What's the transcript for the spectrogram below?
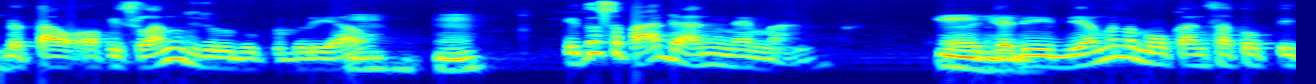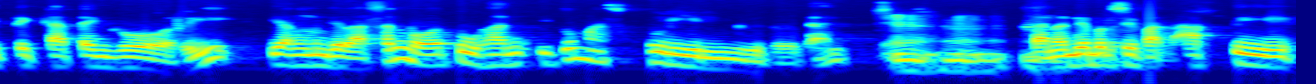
The Tao of Islam judul buku beliau Hmm. itu sepadan memang Eh, Hmm. jadi dia menemukan satu titik kategori yang menjelaskan bahwa Tuhan itu maskulin gitu kan Ya, hmm. karena dia bersifat aktif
